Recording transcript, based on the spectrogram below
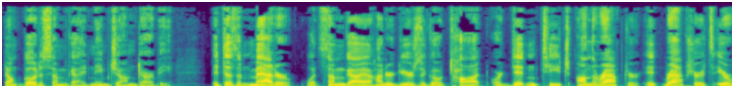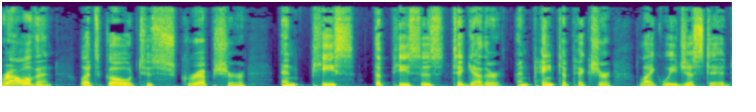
Don't go to some guy named John Darby. It doesn't matter what some guy a hundred years ago taught or didn't teach on the rapture. It, rapture, it's irrelevant. Let's go to Scripture and piece the pieces together and paint a picture like we just did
